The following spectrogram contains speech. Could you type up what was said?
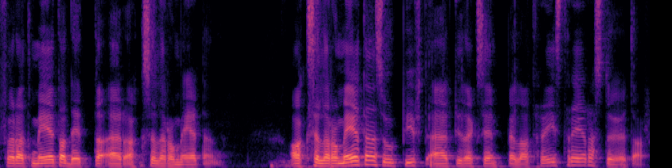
för att mäta detta är accelerometern. Accelerometerns uppgift är till exempel att registrera stötar.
